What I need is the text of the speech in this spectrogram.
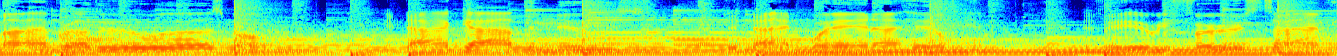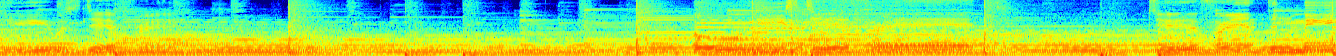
my brother was born. And I got the news the night when I held him. The very first time he was different. Oh, he's different, different than me.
